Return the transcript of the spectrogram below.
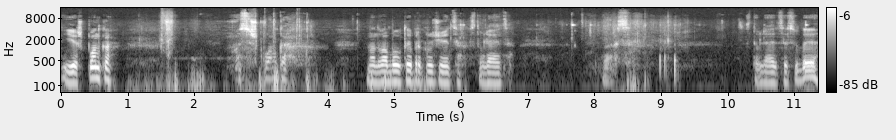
є шпонка. Ось шпонка. На два болти прикручується, вставляється. Зараз. Вставляється сюди.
